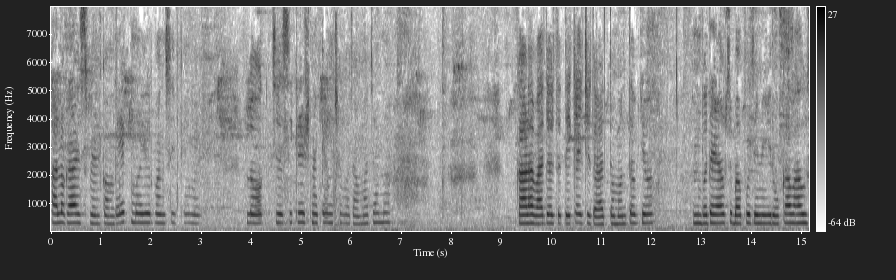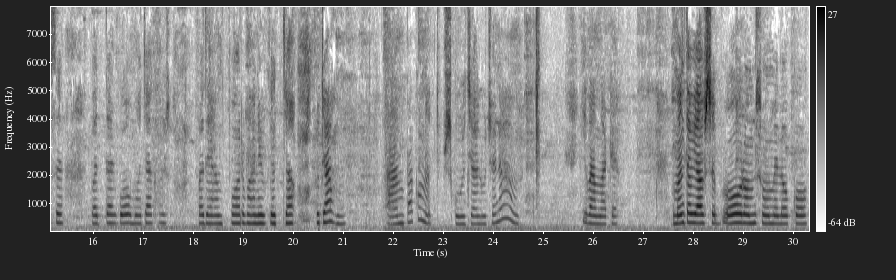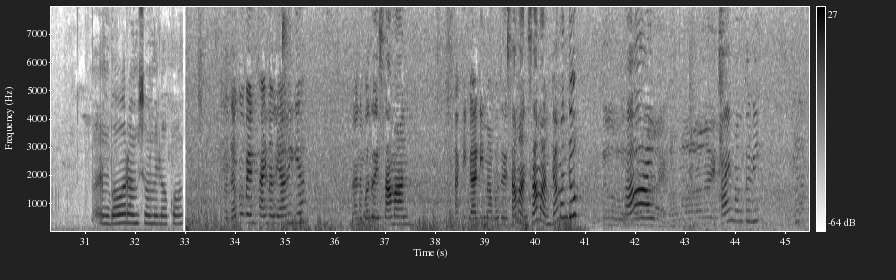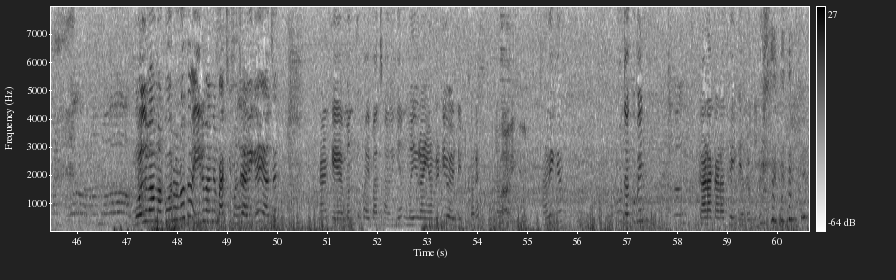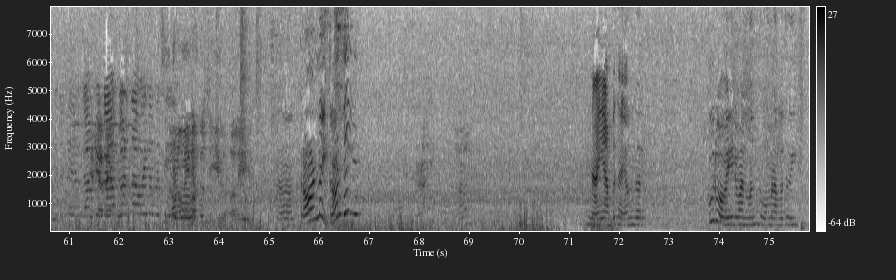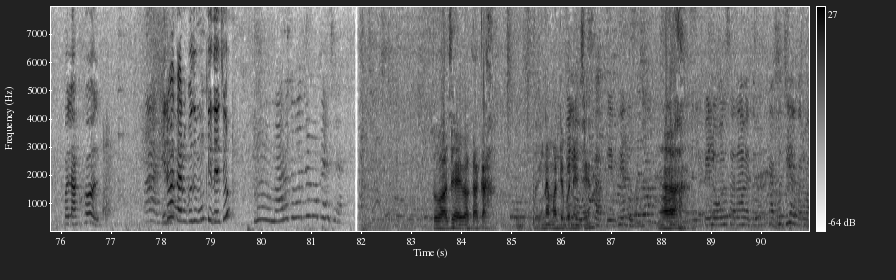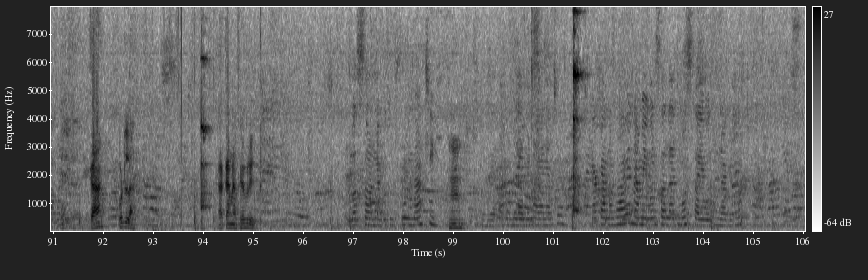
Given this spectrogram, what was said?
Hello guys welcome back Mayurvanshi family blog જય શ્રી કૃષ્ણ કેમ છો બધા? મજામાં? કાળા વાદળ તો દેખાય છે, તો આજ તો મંતવ્ય. બધા આવશે, બાપુજીની રોકાવા આવશે. બધા બહુ મજા કરશે. બધા આમ ફરવાની જાઉં જાઉં આમ પાકું ને, સ્કૂલ ચાલુ છે ને એવા માટે. મંતવ્ય આવશે. બહુ રમશું અમે લોકો. અને બહુ રમશું અમે લોકો. તો દગુબેન ફાઇનલી આવી ગયા. અને બધો સામાન આખી ગાડીમાં બધો સામાન. સામાન કા મંતુ હાય હાય મંતુલી. બોલવામાં પોરો નહોતો ઈરવાને પાછી મજા આવી ગઈ આજે. કારણ કે મંતુભાઈ પાછા આવી ગયા મયુરા મયુર અહીંયા વીડિયો એડિટ કરે. આવી ગયો? દગુબેન કાળા કાળા થઈ ગયા ત્રણ નહીં ત્રણ થઈ ગયા? ને અહીંયા બધા અંદર પૂરું હવે હીરવાન મનતું હમણાં બધું પલા ખોલ હીરવા તારું બધું મૂકી દેજો. તો બધું મૂકે આજે આવ્યા કાકા. એના માટે બને છે. હા. પેલો વરસાદ આવે તો કા ભજીયા કરવા પડે? કા? કુટલા? કાકાના ફેવરિટ લસણ ને બધું ફૂલ નાખી. હમ. બનાવવાના છે. કાકાના ભાવે ને અમે વરસાદ આજ મસ્ત આવ્યો જુનાગઢમાં.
